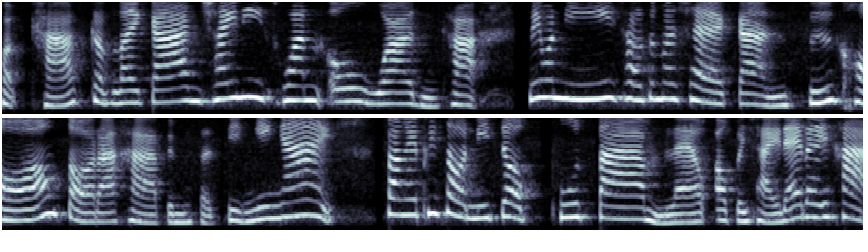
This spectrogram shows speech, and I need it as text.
พอดแคสต์กับรายการ Chinese 101 ค่ะ ในวันนี้ชาวจะมาแชร์กันซื้อของต่อราคาเป็นภาษาจีนง่ายๆ ฟัง episode นี้จบพูดตามแล้วเอาไปใช้ได้เลยค่ะ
